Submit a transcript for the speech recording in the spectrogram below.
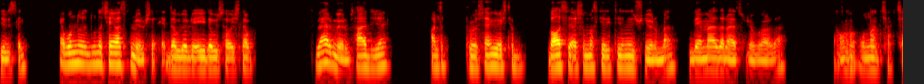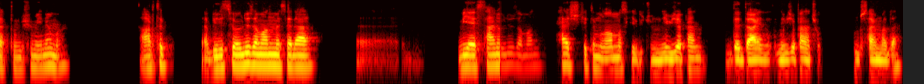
bilirsek. Ya bunu bunda şey bahsetmiyorum işte. WWE AEW savaşına vermiyorum. Sadece artık profesyonel güreşte bazı şeyler aşılması gerektiğini düşünüyorum ben. DM'den ayrıca bu arada. Ondan çak, çaktığımı düşünmeyin ama artık ya birisi öldüğü zaman mesela bir efsane öldüğü zaman her şirketin bunu alması gerekiyor. Çünkü New Japan de dahil. New Japan da çok bunu saymadı.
